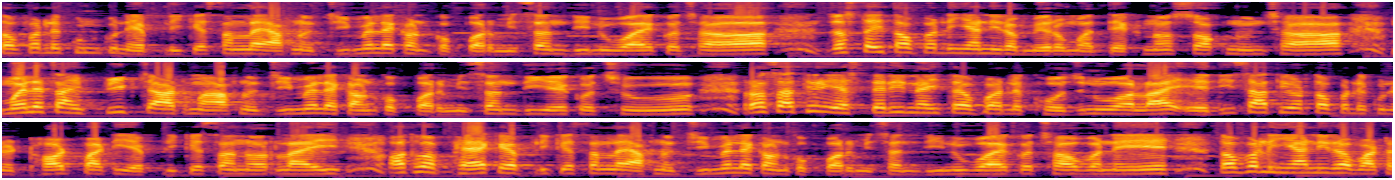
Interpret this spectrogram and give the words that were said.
तपाईँहरूले कुन कुन एप्लिकेसनलाई आफ्नो जिमेल एकाउन्टको पर्मिसन दिनुभएको छ जस्तै तपाईँहरूले यहाँनिर मेरोमा देख्न सक्नुहुन्छ। मैले चाहिँ पिक चार्टमा आफ्नो जिमेल एकाउन्टको पर्मिसन दिएको छु। र साथीहरू यसरी नै तपाईँहरूले खोज्नु होला। यदि साथीहरू तपाईँले कुनै थर्ड पार्टी एप्लिकेसनहरूलाई अथवा फ्याक एप्लिकेसनलाई आफ्नो जिमेल एकाउन्टको पर्मिसन दिनुभएको छ भने तपाईँले यहाँनिरबाट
